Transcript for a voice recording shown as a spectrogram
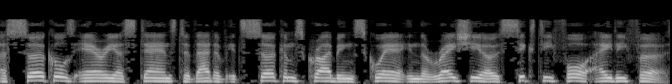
a circle's area stands to that of its circumscribing square in the ratio 64 81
